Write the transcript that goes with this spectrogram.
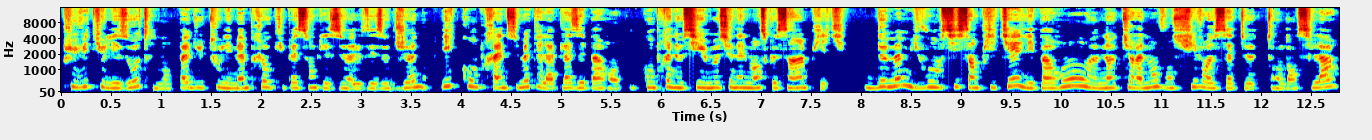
plus vite que les autres, ils n'ont pas du tout les mêmes préoccupations que les, autres jeunes. Ils comprennent, se mettent à la place des parents, ils comprennent aussi émotionnellement ce que ça implique. De même, ils vont aussi s'impliquer. Les parents, euh, naturellement, vont suivre cette tendance-là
